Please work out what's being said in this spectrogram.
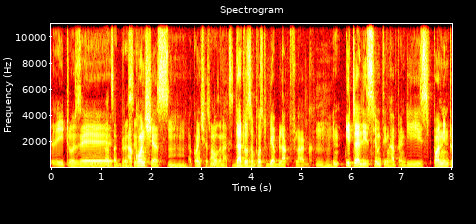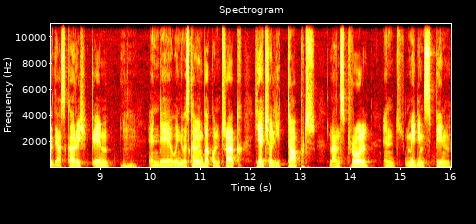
it, was a, that's a conscious, Mhm. a conscious That was move. an That was supposed to be a black flag. In Italy, same thing happened. He spun into the Ascari chicane, and uh, when he was coming back on track, he actually tapped Lance Stroll and made him spin.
